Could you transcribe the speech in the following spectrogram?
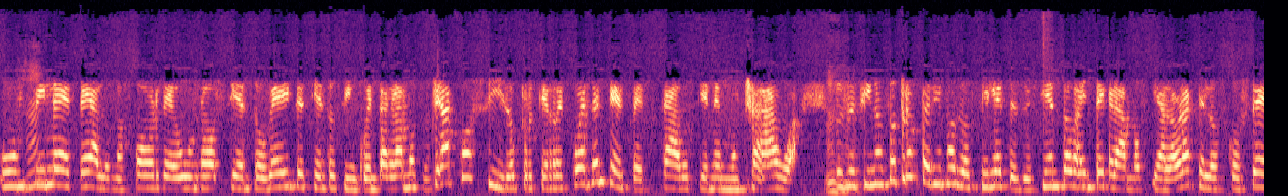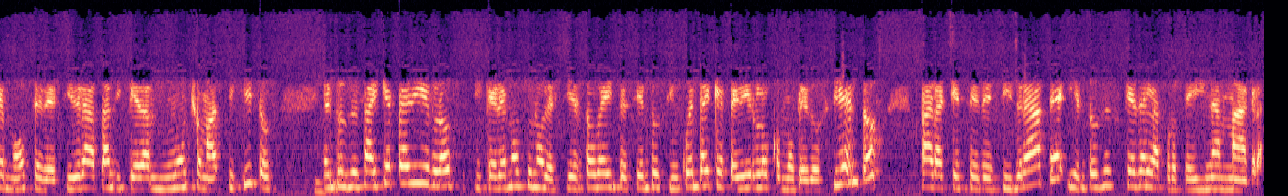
un filete a lo mejor de unos 120, 150 gramos ya cocido, porque recuerden que el pescado tiene mucha agua. Entonces, si nosotros pedimos los filetes de 120 gramos y a la hora que los cocemos se deshidratan y quedan mucho más chiquitos. Entonces hay que pedirlos, si queremos uno de 120, 150, hay que pedirlo como de 200 para que se deshidrate y entonces quede la proteína magra.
